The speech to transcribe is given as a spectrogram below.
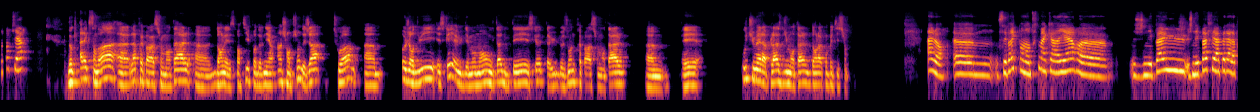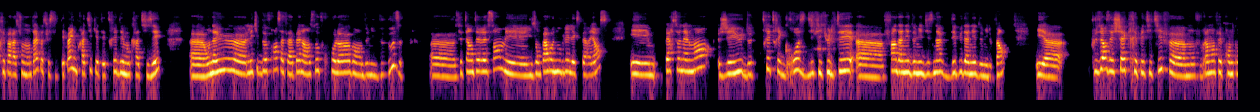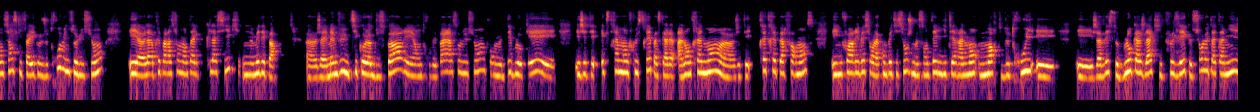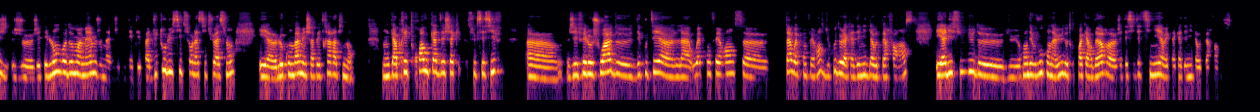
Bonjour Pierre. Donc, Alexandra, euh, la préparation mentale euh, dans les sportifs pour devenir un champion, déjà, toi, euh, aujourd'hui, est-ce qu'il y a eu des moments où tu as douté? Est-ce que tu as eu besoin de préparation mentale? Et où tu mets la place du mental dans la compétition? Alors, c'est vrai que pendant toute ma carrière, je n'ai pas je n'ai pas fait appel à la préparation mentale parce que ce n'était pas une pratique qui était très démocratisée. Euh, on a eu euh, l'équipe de France a fait appel à un sophrologue en 2012. Euh, c'était intéressant, mais ils n'ont pas renouvelé l'expérience. Et personnellement, j'ai eu de très très grosses difficultés fin d'année 2019, début d'année 2020. Et plusieurs échecs répétitifs m'ont vraiment fait prendre conscience qu'il fallait que je trouve une solution. Et la préparation mentale classique ne m'aidait pas. Euh, j'avais même vu une psychologue du sport et on ne trouvait pas la solution pour me débloquer. Et, j'étais extrêmement frustrée parce qu'à l'entraînement, euh, j'étais très, très performante. Et une fois arrivée sur la compétition, je me sentais littéralement morte de trouille. Et, j'avais ce blocage-là qui faisait que sur le tatami, j'étais l'ombre de moi-même. Je n'étais pas du tout lucide sur la situation. Et euh, le combat m'échappait très rapidement. Donc après trois ou quatre échecs successifs, j'ai fait le choix d'écouter euh, la webconférence euh, ta webconférence du coup de l'Académie de la haute performance. Et à l'issue du rendez-vous qu'on a eu de trois quarts d'heure, j'ai décidé de signer avec l'Académie de la haute performance.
